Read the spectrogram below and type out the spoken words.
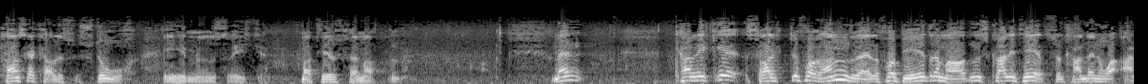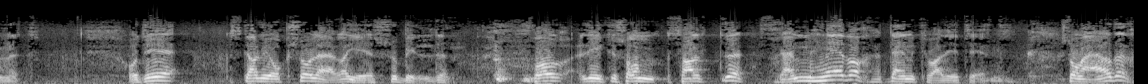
han skal kalles stor i himmelens rike. Matteus 5,18. Men kan ikke saltet forandre eller forbedre matens kvalitet, så kan det noe annet. Og det skal vi også lære av Jesu bilde. For like som saltet fremhever den kvalitet som er der,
